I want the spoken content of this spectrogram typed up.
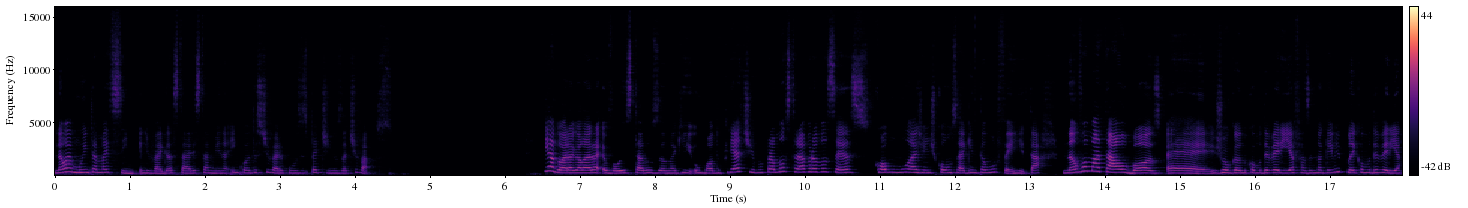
Não é muita, mas sim, ele vai gastar estamina enquanto estiver com os espetinhos ativados. E agora, galera, eu vou estar usando aqui o modo criativo para mostrar para vocês como a gente consegue, então, o Fenrir, tá? Não vou matar o boss é, jogando como deveria, fazendo a gameplay como deveria,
